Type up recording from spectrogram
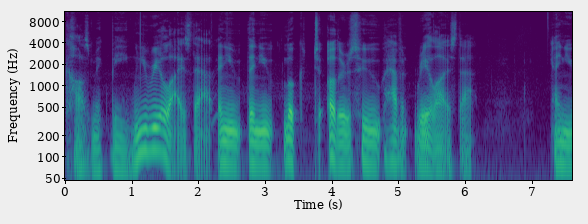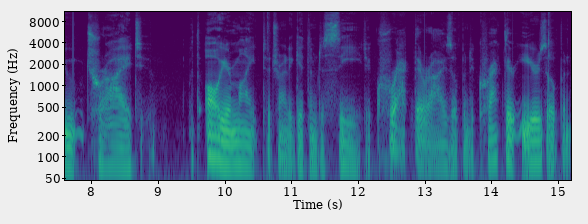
cosmic being. When you realize that and you then you look to others who haven't realized that and you try to with all your might to try to get them to see, to crack their eyes open, to crack their ears open,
